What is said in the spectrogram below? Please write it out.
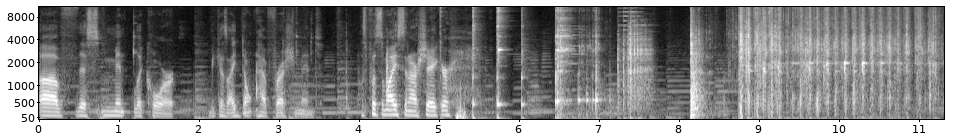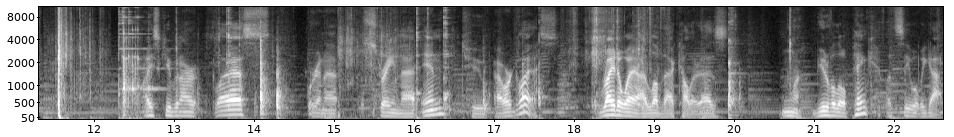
of this mint liqueur because I don't have fresh mint. Let's put some ice in our shaker. ice cube in our glass. We're gonna strain that in to our glass. Right away, I love that color. That's beautiful little pink. Let's see what we got.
